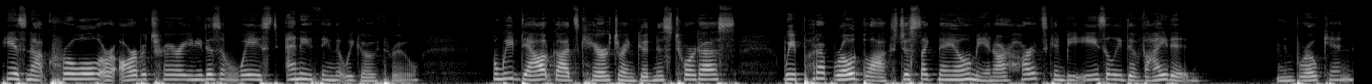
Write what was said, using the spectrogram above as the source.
He is not cruel or arbitrary, and He doesn't waste anything that we go through. When we doubt God's character and goodness toward us, we put up roadblocks just like Naomi, and our hearts can be easily divided and broken,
